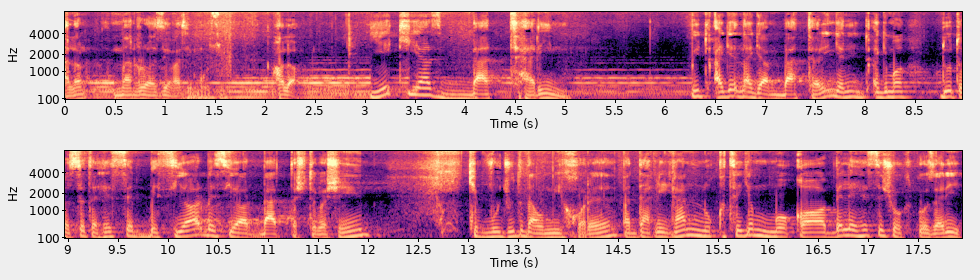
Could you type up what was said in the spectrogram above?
الان من راضیم از این موضوع. حالا یکی از بدترین اگه نگم بدترین یعنی اگه ما دو تا سه تا حس بسیار بسیار بد داشته باشیم که وجود دمو می‌خوره و دقیقا نقطه مقابل حس شکرگذاری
